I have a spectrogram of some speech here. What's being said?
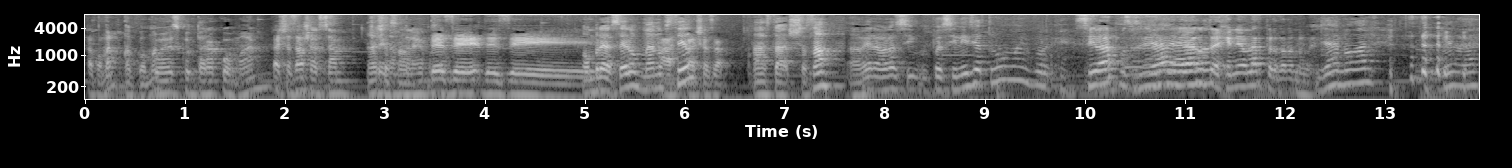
Aquaman? Aquaman. Puedes contar a Aquaman. A Shazam. Shazam. A Shazam. del año pasado. Desde. desde Hombre de Acero, Man of hasta Steel. Shazam. Hasta Shazam. A ver, ahora sí, pues inicia tú, güey, porque. Sí, va, pues ya, ya, no te dejé ni hablar, perdóname, güey. Ya, no, dale.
